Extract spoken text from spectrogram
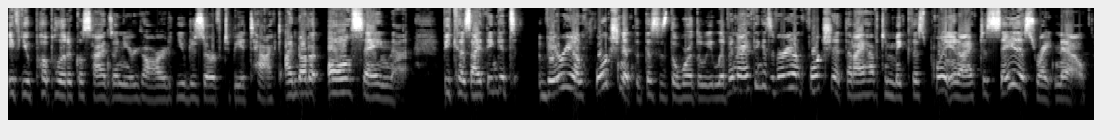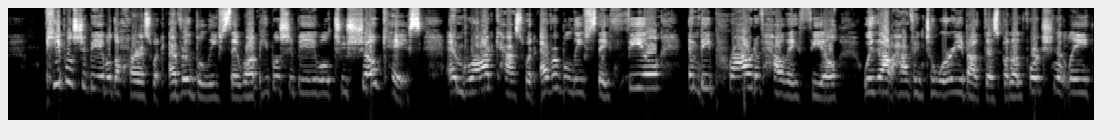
if you put political signs on your yard, you deserve to be attacked. I'm not at all saying that because I think it's very unfortunate that this is the world that we live in. I think it's very unfortunate that I have to make this point and I have to say this right now. People should be able to harness whatever beliefs they want. People should be able to showcase and broadcast whatever beliefs they feel and be proud of how they feel without having to worry about this. But unfortunately,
